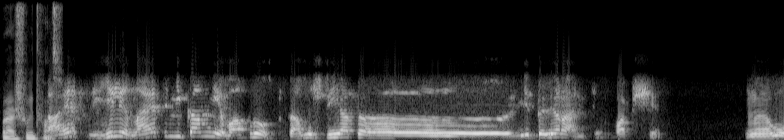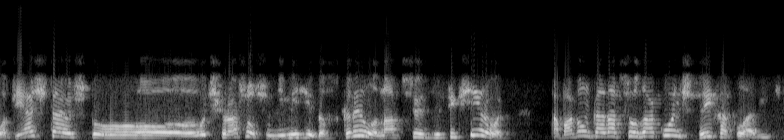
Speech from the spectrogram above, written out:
Спрашивает вас. А это, Елена, а это не ко мне вопрос, потому что я-то э, нетолерантен вообще. Э, вот. Я считаю, что очень хорошо, что Немезида вскрыла, надо все это зафиксировать, а потом, когда все закончится, их отловить.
